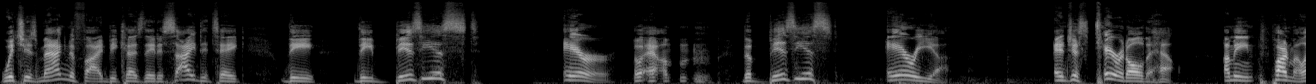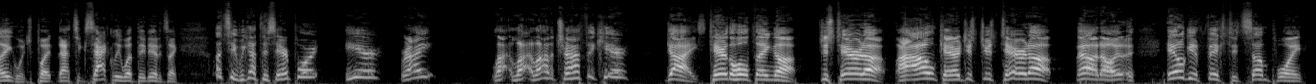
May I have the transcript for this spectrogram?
which is magnified because they decide to take the the busiest error, uh, um, the busiest area and just tear it all to hell. I mean, pardon my language, but that's exactly what they did. It's like, let's see, we got this airport here, right? A lot, lot, lot of traffic here. Guys, tear the whole thing up. Just tear it up. I don't care. Just just tear it up. No, no, it, it'll get fixed at some point.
